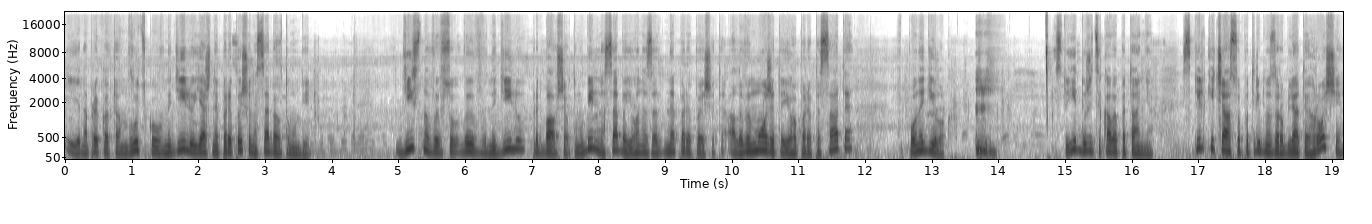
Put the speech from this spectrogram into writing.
І, наприклад, там в Луцьку в неділю я ж не перепишу на себе автомобіль. Дійсно, ви в, ви в неділю, придбавши автомобіль, на себе його не, не перепишете, але ви можете його переписати в понеділок. Стоїть дуже цікаве питання. Скільки часу потрібно заробляти гроші,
